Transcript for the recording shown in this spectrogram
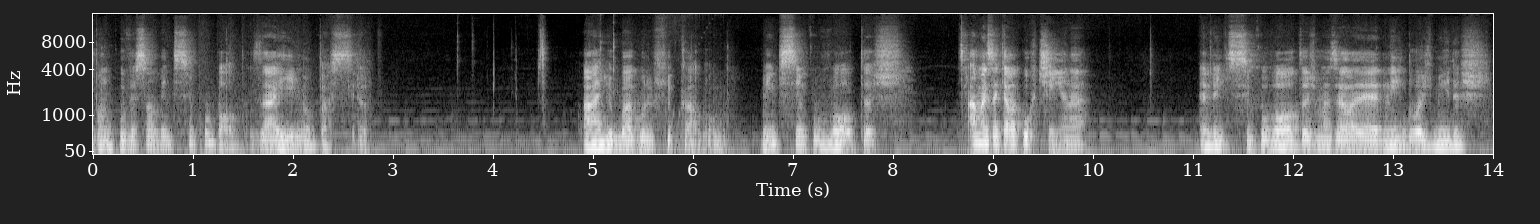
Vancouver são 25 voltas. Aí, meu parceiro. Aí o bagulho fica louco. 25 voltas. Ah, mas é aquela curtinha, né? É 25 voltas, mas ela é nem 2 milhas.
